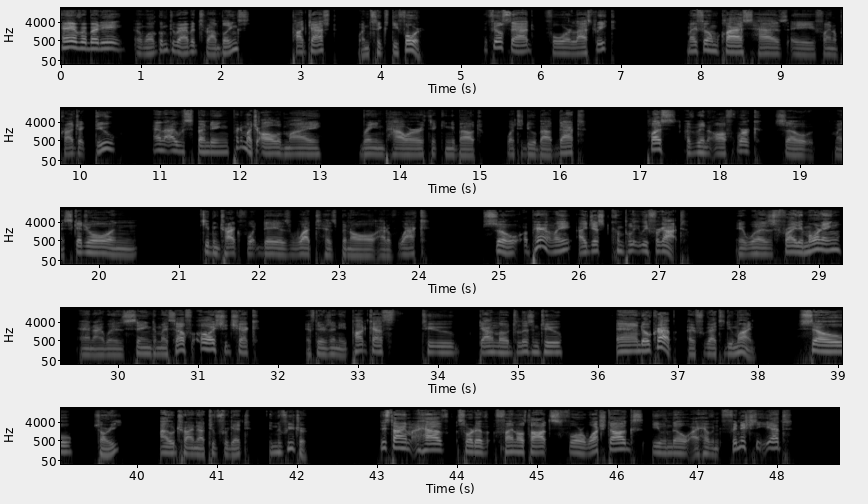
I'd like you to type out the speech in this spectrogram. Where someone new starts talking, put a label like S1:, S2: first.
S1: Hey, everybody, and welcome to Rabbit's Ramblings, podcast 164. I feel sad for last week. My film class has a final project due, and I was spending pretty much all of my brain power thinking about what to do about that. Plus, I've been off work, so my schedule and keeping track of what day is what has been all out of whack. So apparently, I just completely forgot. It was Friday morning, and I was saying to myself, oh, I should check if there's any podcasts to download to listen to. And oh crap, I forgot to do mine. So, sorry. I will try not to forget in the future. This time I have sort of final thoughts for Watch Dogs, even though I haven't finished it yet.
